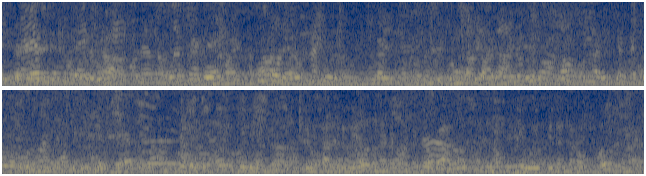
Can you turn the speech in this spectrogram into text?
Estreia! Deputado primeiro, né? Não que o Ipiranga não fosse, mas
